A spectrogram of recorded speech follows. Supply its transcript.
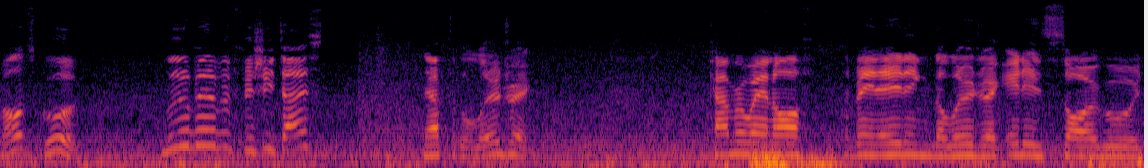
Mullet's good. A little bit of a fishy taste. Now for the luderick. Camera went off. I've been eating the Luderick. It is so good.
